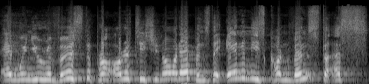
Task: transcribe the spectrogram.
And when you reverse the priorities, you know what happens? The enemy's convinced us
